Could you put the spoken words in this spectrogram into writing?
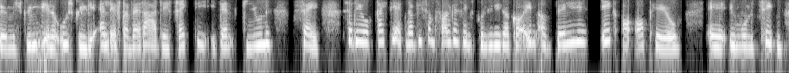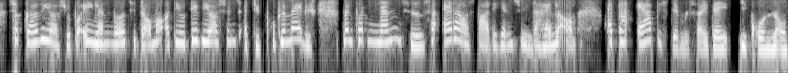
dømme skyldig eller uskyldig, alt efter hvad der er det rigtige i den givende sag. Så det er jo rigtigt, at når vi som folketingspolitikere går ind og vælger ikke at ophæve øh, immuniteten, så gør vi os jo på en eller anden måde til dommer, og det er jo det, vi også synes er dybt problematisk. Men på den anden side, så er der også bare det hensyn, der handler om, at der er bestemmelser i dag i grundloven,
